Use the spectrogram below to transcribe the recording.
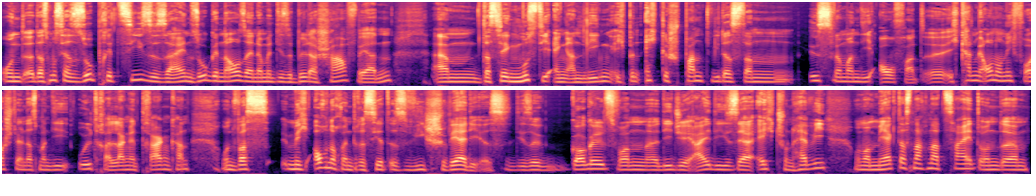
Und äh, das muss ja so präzise sein, so genau sein, damit diese Bilder scharf werden. Ähm, deswegen muss die eng anliegen. Ich bin echt gespannt, wie das dann ist, wenn man die aufhat. Äh, ich kann mir auch noch nicht vorstellen, dass man die ultra lange tragen kann. Und was mich auch noch interessiert, ist, wie schwer die ist. Diese Goggles von äh, DJI, die ist ja echt schon heavy und man merkt das nach einer Zeit. Und ähm,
